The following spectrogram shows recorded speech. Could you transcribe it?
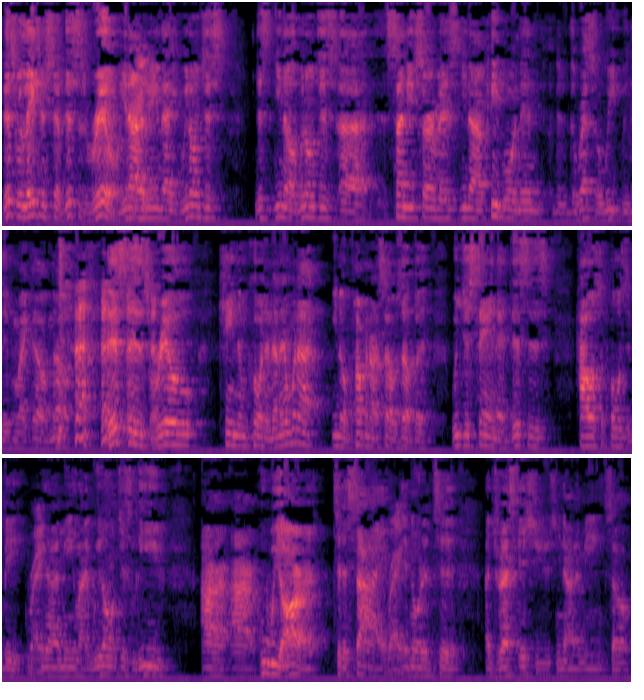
this relationship, this is real. You know right. what I mean? Like we don't just this you know we don't just uh, Sunday service you know people and then the, the rest of the week we living like hell. No, this is real kingdom culture. And then we're not you know pumping ourselves up, but we're just saying that this is how it's supposed to be. Right. You know what I mean? Like we don't just leave our our who we are to the side right. in order to address issues. You know what I mean? So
